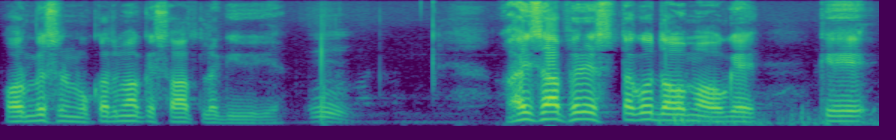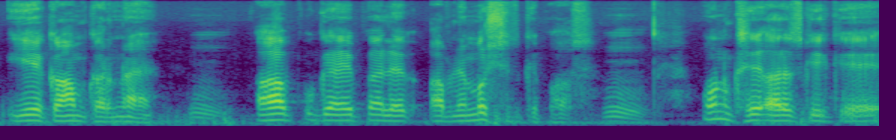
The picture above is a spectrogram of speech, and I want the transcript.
اور مثل مقدمہ کے ساتھ لگی ہوئی ہے۔ غازی صاحب پھر اس تگ و دو میں ہو گئے کہ یہ کام کرنا ہے۔ آپ گئے پہلے اپنے مرشد کے پاس۔ ان سے عرض کی کہ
